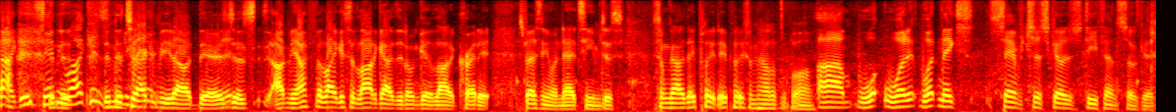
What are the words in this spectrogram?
like, dude, Sammy the- Watkins. Then the track good. meet out there. It's It- just, I mean, I feel like it's a lot of guys that don't get a lot of credit, especially on that team. Just some guys they play, they play some hell of a ball. Um, what, what what makes San Francisco's defense so good?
